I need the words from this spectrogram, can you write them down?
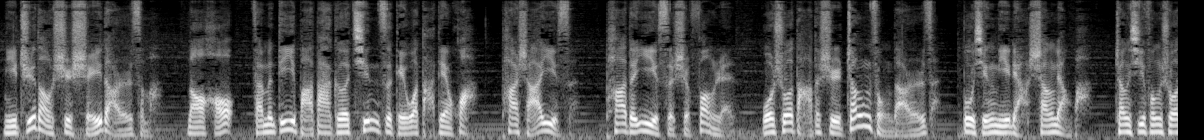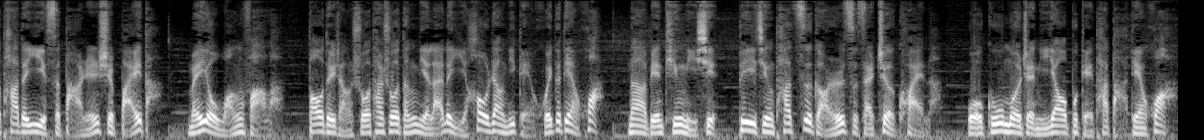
你知道是谁的儿子吗？”老侯，咱们第一把大哥亲自给我打电话，他啥意思？他的意思是放人。我说打的是张总的儿子，不行，你俩商量吧。张西峰说他的意思打人是白打，没有王法了。包队长说，他说等你来了以后，让你给回个电话，那边听你信，毕竟他自个儿子在这块呢。我估摸着你要不给他打电话，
